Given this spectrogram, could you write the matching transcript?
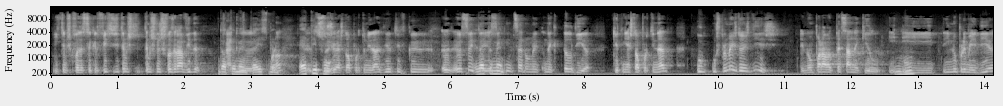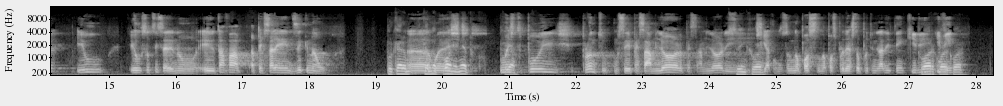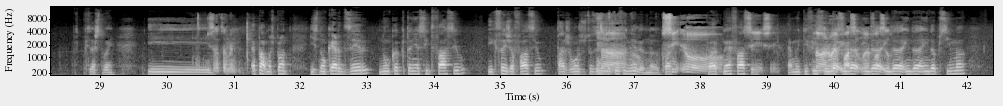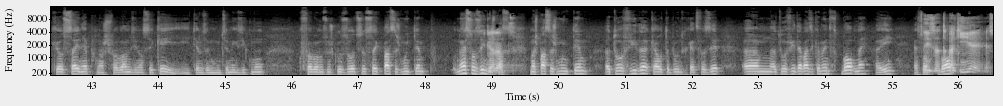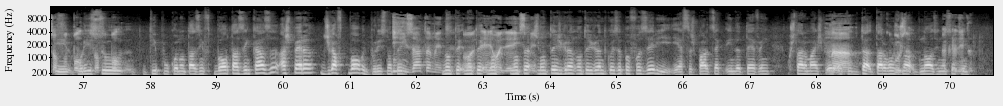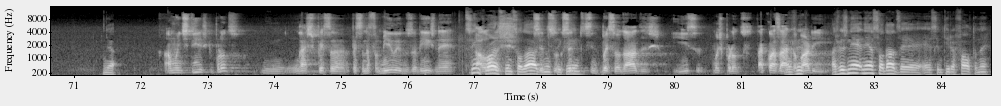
e temos que fazer sacrifícios e temos, temos que nos fazer à vida. Exatamente, que, é isso mesmo. Pronto, é tipo... Surgiu esta oportunidade e eu tive que. Eu, eu sei, eu sei que me disseram naquele dia que eu tinha esta oportunidade. Os primeiros dois dias eu não parava de pensar naquilo. E, uhum. e, e, no primeiro dia eu, eu sou sincero, eu estava a pensar em dizer que não. Porque era, uh, mas, Polónia, né? Mas yeah. depois, pronto, comecei a pensar melhor, a pensar melhor e Sim, claro. cheguei à conclusão que não posso, não posso perder esta oportunidade e tenho que ir claro, e, claro, vim. Claro, Fizeste bem. E... Exatamente. Epá, mas pronto, isso não quer dizer nunca que tenha sido fácil e que seja fácil estar longe dos teus amigos da tua família. Não, claro, sim, oh, claro que não é fácil. Sim, sim. É muito difícil. Não, ainda, é fácil, ainda, não é ainda, ainda, ainda, ainda por cima, que eu sei, né, porque nós falamos e não sei o quê, e, e temos muitos amigos em comum, que falamos uns com os outros, eu sei que passas muito tempo, não é sozinho, mas passas, mas passas muito tempo, a tua vida, que é a outra pergunta que eu quero te fazer, hum, a tua vida é basicamente futebol, não é? Aí é só Exato. futebol. Aqui é, é só e futebol. por isso, futebol. tipo, quando não estás em futebol, estás em casa à espera de jogar futebol e por isso não tens, Exatamente. não, te- não, te- Olha, é- não, olha, não, isso te- mesmo. não tens grande, não tens grande coisa para fazer e, e essas partes é que ainda devem gostar mais eh, estar longe de nós e não sei o quê. Acredita. Yeah. Há muitos dias que, pronto, um gajo pensa, pensa na família, nos amigos, né? Sim, claro, sente saudades, sente- não sei o quê. Sente, sente bem saudades e isso, mas pronto, está quase a Às, acabar e. às vezes nem é, nem é saudades, é, é sentir a falta, né?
